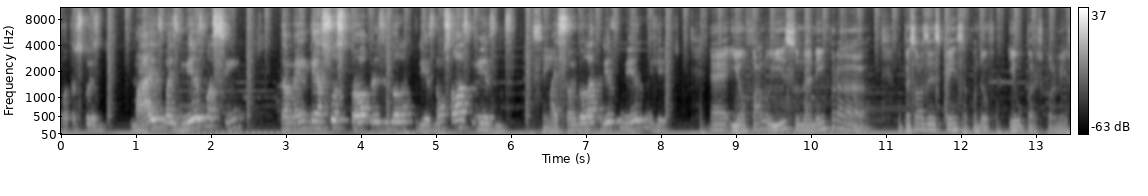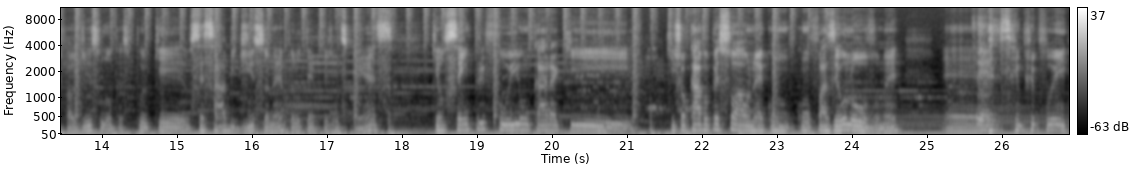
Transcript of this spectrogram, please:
outras coisas mais, mas mesmo assim também tem as suas próprias idolatrias. Não são as mesmas, Sim. mas são idolatrias do mesmo jeito. É, e eu falo isso, não é nem pra. O pessoal às vezes pensa, quando eu, eu particularmente falo disso, Lucas, porque você sabe disso, né, pelo tempo que a gente se conhece, que eu sempre fui um cara que. que chocava o pessoal, né, com, com fazer o novo, né. É, sempre fui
